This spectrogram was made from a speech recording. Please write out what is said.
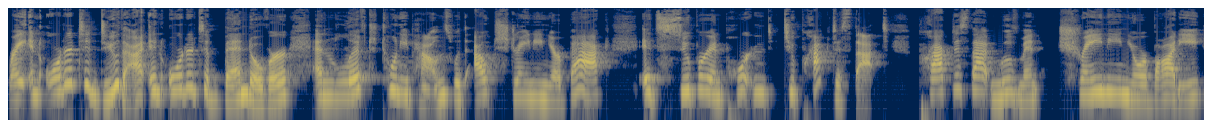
Right. In order to do that, in order to bend over and lift 20 pounds without straining your back, it's super important to practice that. Practice that movement, training your body,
